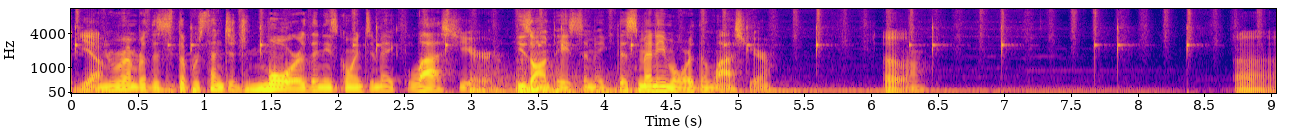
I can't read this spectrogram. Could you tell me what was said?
Yeah. And remember, this is the percentage more than he's going to make last year. He's on pace to make this many more than last year. Oh. Uh,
